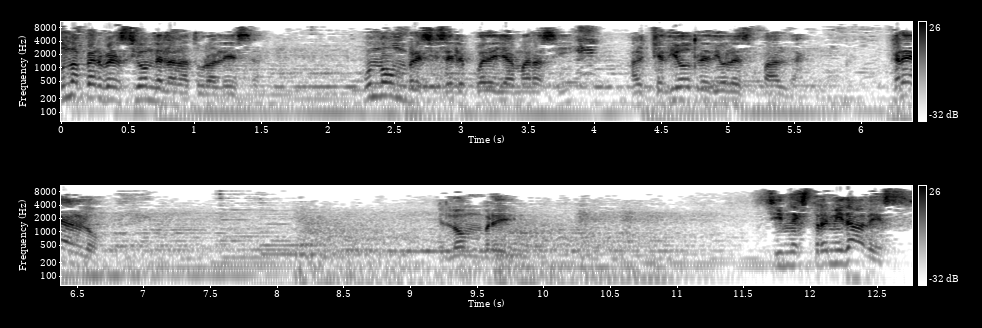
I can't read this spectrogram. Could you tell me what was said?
Una perversión de la naturaleza. Un hombre, si se le puede llamar así, al que Dios le dio la espalda. Créanlo. El hombre sin extremidades.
